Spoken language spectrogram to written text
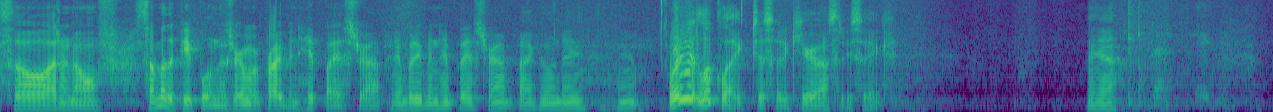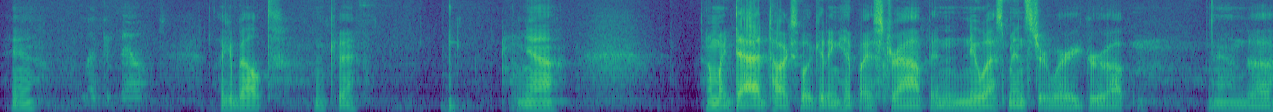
So I don't know. Some of the people in this room have probably been hit by a strap. Anybody been hit by a strap back in the day? Yeah. What did it look like, just out of curiosity's sake? Yeah. Yeah. Like a belt. Like a belt. Okay. Yeah. I know my dad talks about getting hit by a strap in New Westminster, where he grew up, and uh,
